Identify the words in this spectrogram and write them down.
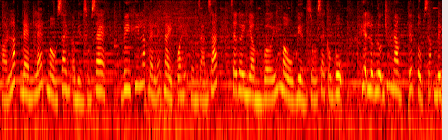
uh, lắp đèn LED màu xanh ở biển số xe vì khi lắp đèn LED này qua hệ thống giám sát sẽ gây nhầm với màu biển số xe công vụ. Hiện lực lượng chức năng tiếp tục xác minh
